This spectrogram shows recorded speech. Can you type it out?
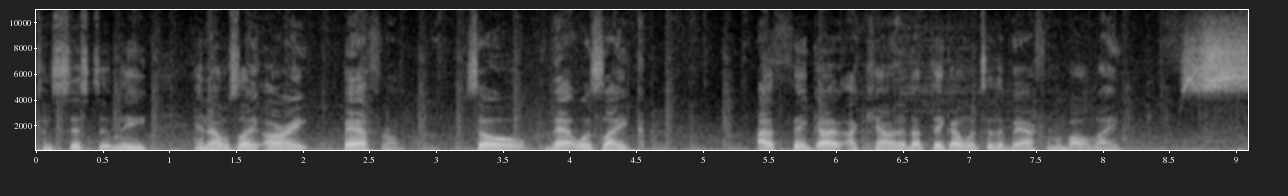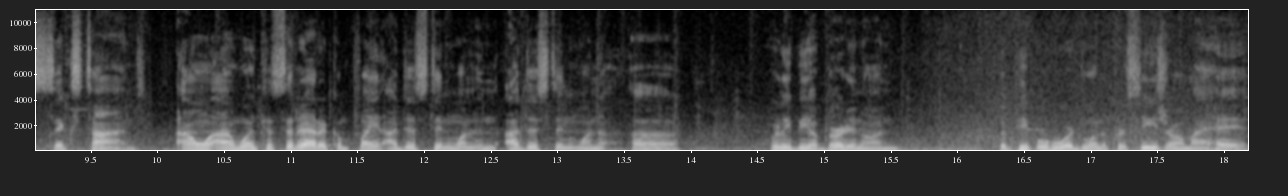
consistently. And I was like, all right, bathroom. So that was like, I think I, I counted, I think I went to the bathroom about like six times. I don't. I wouldn't consider that a complaint. I just didn't want to. I just didn't want to uh, really be a burden on the people who are doing the procedure on my head.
